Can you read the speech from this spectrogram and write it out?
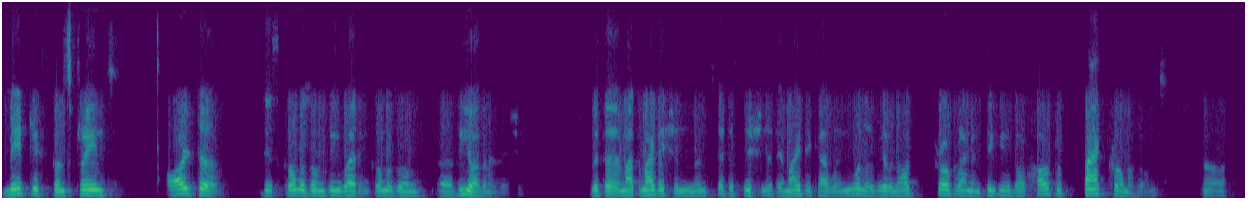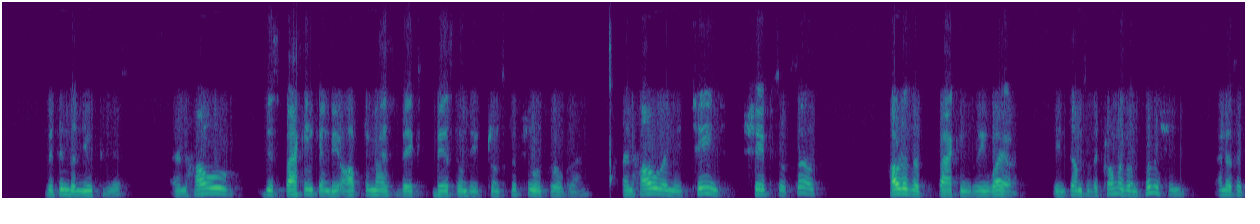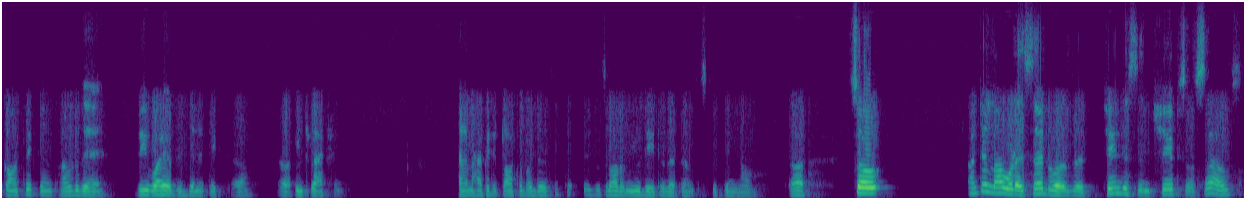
matrix constraints alter this chromosome rewiring, chromosome uh, reorganization. With a mathematician and statistician at MIT, Caroline Uhler, we have a large program in thinking about how to pack chromosomes uh, within the nucleus and how this packing can be optimized based, based on the transcriptional program and how when we change shapes of cells, how does the packing rewire in terms of the chromosome position and as a consequence, how do they rewire the genetic uh, uh, interaction? And I'm happy to talk about this. There's a lot of new data that I'm skipping now. Uh, so until now, what I said was that changes in shapes of cells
